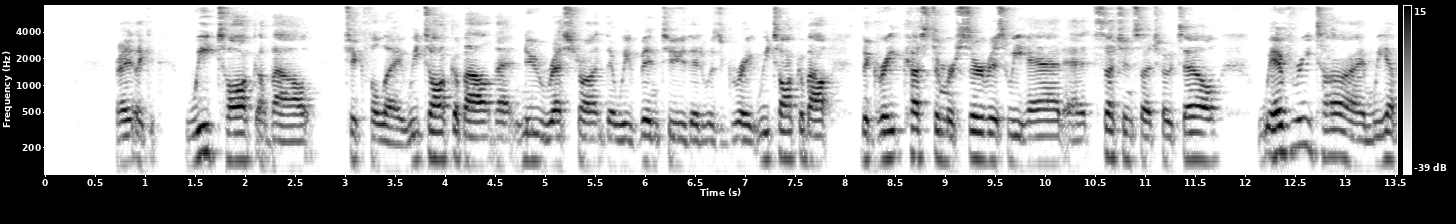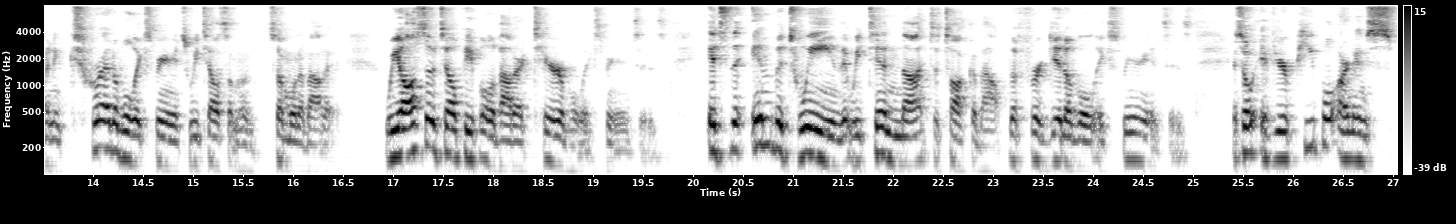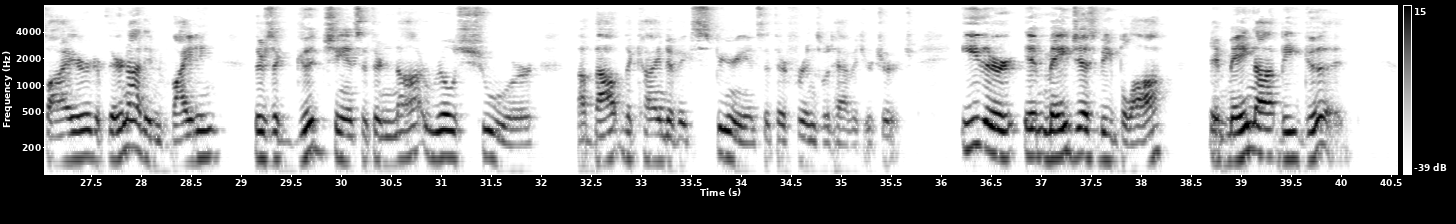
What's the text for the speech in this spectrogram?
Right? Like we talk about Chick fil A. We talk about that new restaurant that we've been to that was great. We talk about the great customer service we had at such and such hotel. Every time we have an incredible experience, we tell someone, someone about it. We also tell people about our terrible experiences. It's the in between that we tend not to talk about, the forgettable experiences. And so if your people aren't inspired, if they're not inviting, there's a good chance that they're not real sure about the kind of experience that their friends would have at your church. Either it may just be blah, it may not be good.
